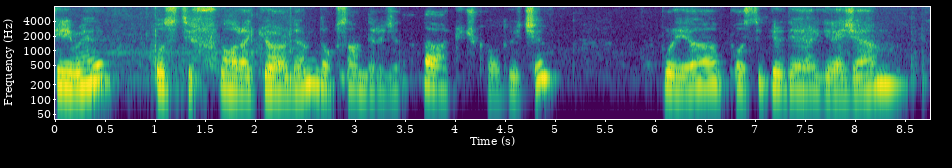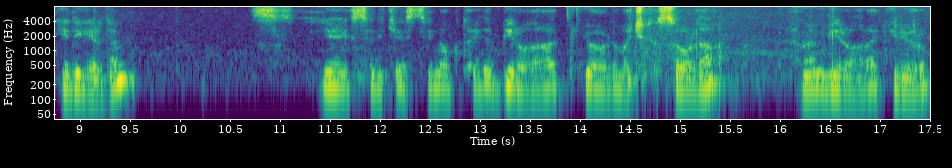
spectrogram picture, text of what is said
eğimi pozitif olarak gördüm. 90 dereceden daha küçük olduğu için. Buraya pozitif bir değer gireceğim. 7 girdim. Y ekseni kestiği noktayı da 1 olarak gördüm açıkçası orada. Hemen 1 olarak giriyorum.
